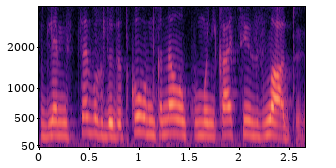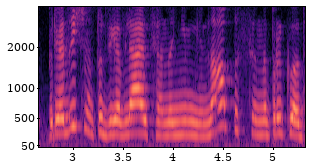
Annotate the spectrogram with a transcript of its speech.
для місцевих додатковим каналом комунікації з владою. Періодично тут з'являються анонімні написи, наприклад,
